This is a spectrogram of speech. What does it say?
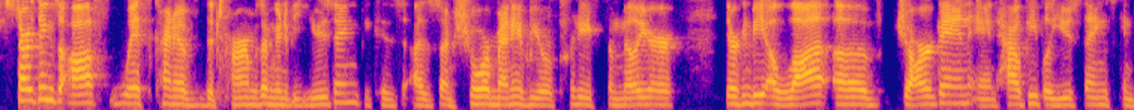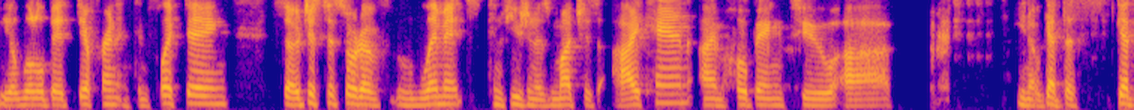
start things off with kind of the terms I'm going to be using because as I'm sure many of you are pretty familiar, there can be a lot of jargon and how people use things can be a little bit different and conflicting. So just to sort of limit confusion as much as I can, I'm hoping to uh, you know, get this, get,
